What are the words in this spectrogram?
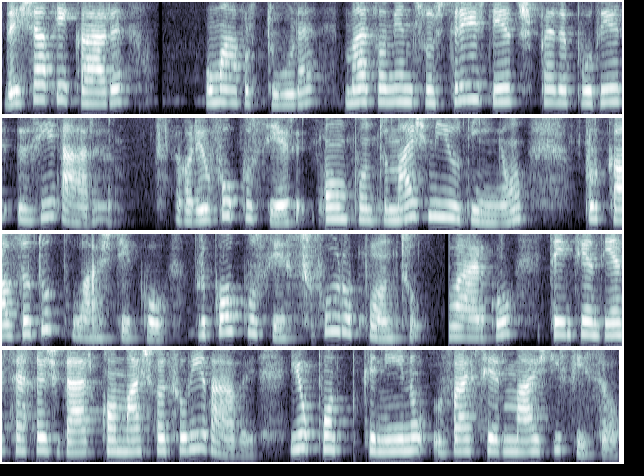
deixar ficar uma abertura, mais ou menos uns três dedos para poder virar. Agora eu vou cozer com um ponto mais miudinho por causa do plástico, porque ao cozer, se for o ponto largo, tem tendência a rasgar com mais facilidade e o ponto pequenino vai ser mais difícil.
